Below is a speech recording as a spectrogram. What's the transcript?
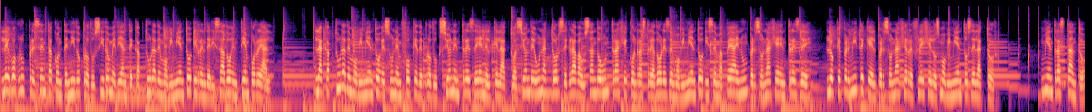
Lego Group presenta contenido producido mediante captura de movimiento y renderizado en tiempo real. La captura de movimiento es un enfoque de producción en 3D en el que la actuación de un actor se graba usando un traje con rastreadores de movimiento y se mapea en un personaje en 3D, lo que permite que el personaje refleje los movimientos del actor. Mientras tanto,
